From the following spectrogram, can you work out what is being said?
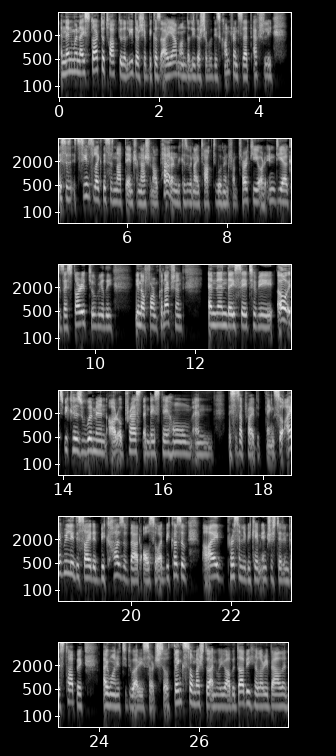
And then when I start to talk to the leadership, because I am on the leadership of this conference, that actually this is it seems like this is not the international pattern. Because when I talk to women from Turkey or India, because I started to really, you know, form connection and then they say to me oh it's because women are oppressed and they stay home and this is a private thing. So i really decided because of that also and because of i personally became interested in this topic i wanted to do a research. So thanks so much to nyu abu dhabi hilary ballon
